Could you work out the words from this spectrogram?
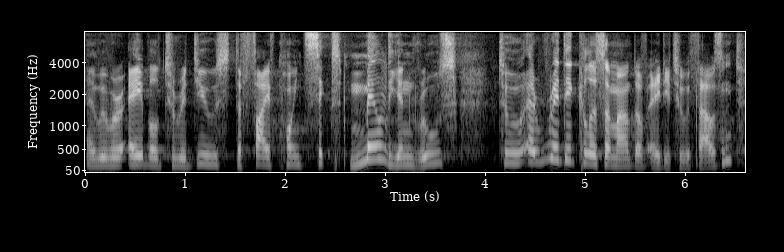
and we were able to reduce the 5.6 million rows to a ridiculous amount of 82,000.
